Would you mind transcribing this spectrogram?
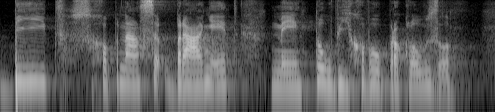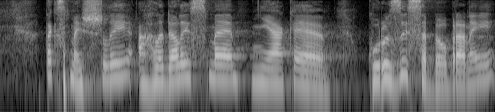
být schopná se ubránit, mi tou výchovou proklouzl. Tak jsme šli a hledali jsme nějaké kurzy sebeobrany,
